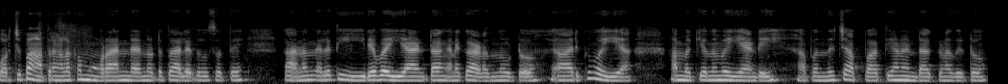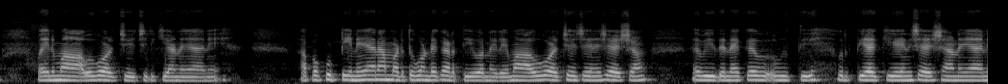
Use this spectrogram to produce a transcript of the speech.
കുറച്ച് പാത്രങ്ങളൊക്കെ മോറാനുണ്ടായിരുന്നു കേട്ടോ തലേ ദിവസത്തെ. കാരണം ഇന്നലെ തീരെ വയ്യാണ്ട് അങ്ങനെ കടന്നു കേട്ടോ. ആർക്കും വയ്യ. അമ്മയ്ക്കൊന്നും വയ്യാണ്ടേ. അപ്പം ഇന്ന് ചപ്പാത്തിയാണ് ഉണ്ടാക്കണത് കേട്ടോ. അപ്പം അതിന് മാവ് കുഴച്ച് വെച്ചിരിക്കുകയാണ് ഞാൻ അപ്പോൾ കുട്ടീനെ ഞാൻ അമ്മടുത്ത് കൊണ്ടുപോയി കിടത്തി പറഞ്ഞില്ലേ. മാവ് കുഴച്ച് വെച്ചതിന് ശേഷം വീതിനൊക്കെ വൃത്തി വൃത്തിയാക്കിയതിന് ശേഷമാണ് ഞാൻ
